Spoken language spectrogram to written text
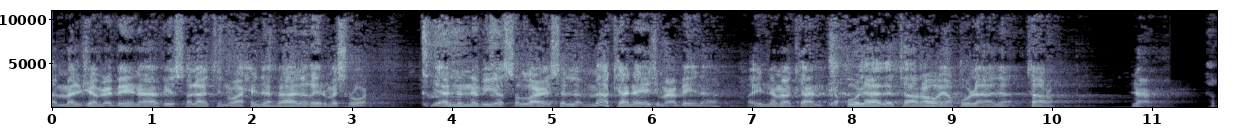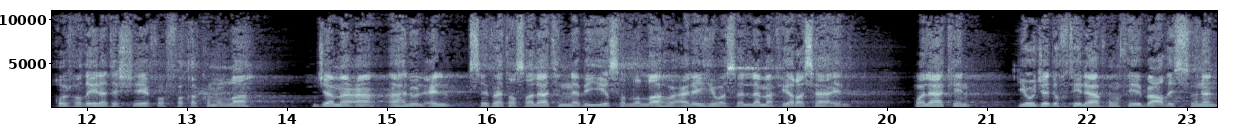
أما الجمع بينها في صلاة واحدة فهذا غير مشروع. لأن النبي صلى الله عليه وسلم ما كان يجمع بينها وإنما كان يقول هذا تارة ويقول هذا تارة. نعم. يقول فضيلة الشيخ وفقكم الله جمع أهل العلم صفة صلاة النبي صلى الله عليه وسلم في رسائل ولكن يوجد اختلاف في بعض السنن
